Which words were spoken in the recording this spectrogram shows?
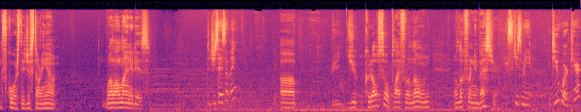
Of course, they're just starting out. Well, online it is. Did you say something? Uh, you could also apply for a loan or look for an investor. Excuse me, do you work here?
